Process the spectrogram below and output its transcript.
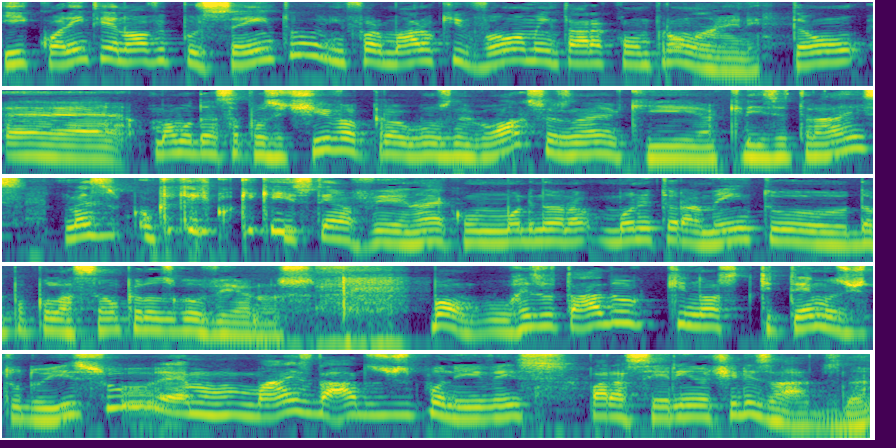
e 49% informaram que vão aumentar a compra online. Então, é uma mudança positiva para alguns negócios, né, que a crise traz. Mas o que, o que, isso tem a ver, né, com monitoramento da população pelos governos? Bom, o resultado que nós que temos de tudo isso é mais dados disponíveis para serem utilizados, né?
